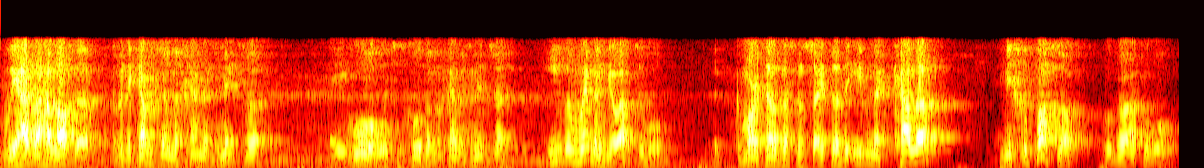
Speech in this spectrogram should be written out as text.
we have a halacha when it comes to a mechanis mitzvah, a war which is called a mechanis mitzvah, even women go out to war. The Gemara tells us in Saita that even a kala michupaso will go out to war.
